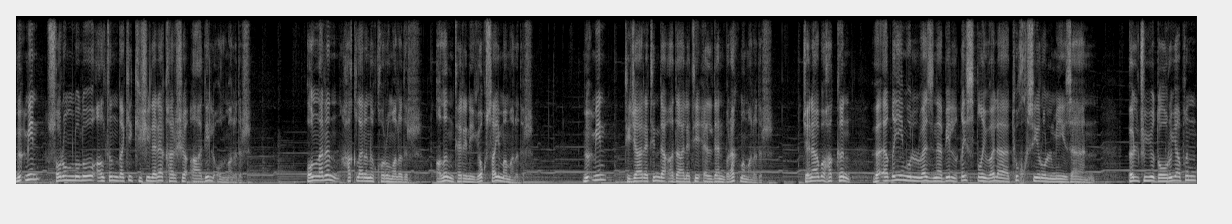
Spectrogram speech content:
Mümin sorumluluğu altındaki kişilere karşı adil olmalıdır. Onların haklarını korumalıdır. Alın terini yok saymamalıdır. Mümin ticaretinde adaleti elden bırakmamalıdır. Cenab-ı Hakk'ın bil kıst ve la tuhsirul mizan. Ölçüyü doğru yapın,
